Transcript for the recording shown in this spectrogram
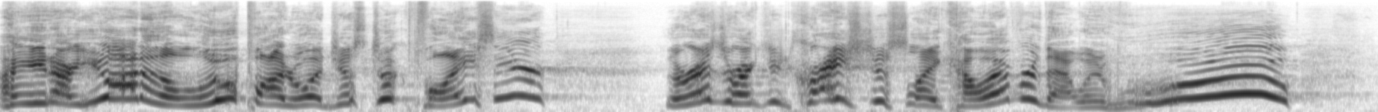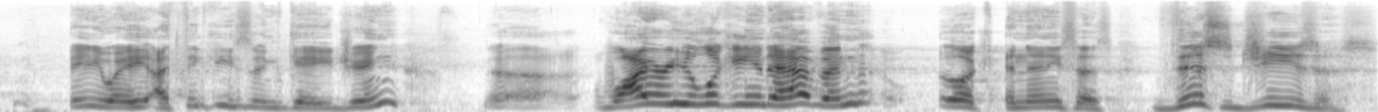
I mean, are you out of the loop on what just took place here? The resurrected Christ, just like however that went, woo! Anyway, I think he's engaging. Uh, why are you looking into heaven? Look, and then he says, This Jesus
